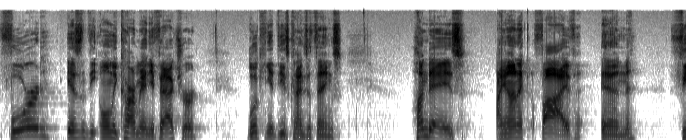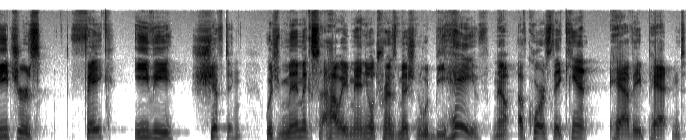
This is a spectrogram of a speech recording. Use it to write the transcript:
Ford isn't the only car manufacturer looking at these kinds of things. Hyundai's Ioniq 5N features fake EV shifting, which mimics how a manual transmission would behave. Now, of course, they can't have a patent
